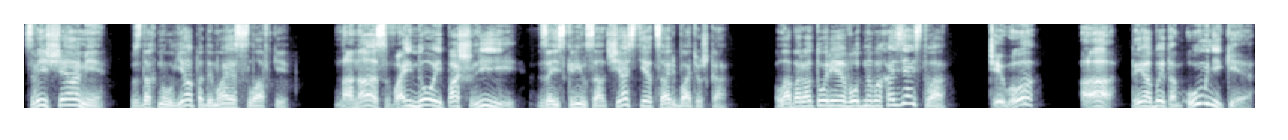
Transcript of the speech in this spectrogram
«С вещами!» – вздохнул я, подымая с лавки. «На нас войной пошли!» – заискрился от счастья царь-батюшка. «Лаборатория водного хозяйства?» «Чего? А, ты об этом умнике?»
